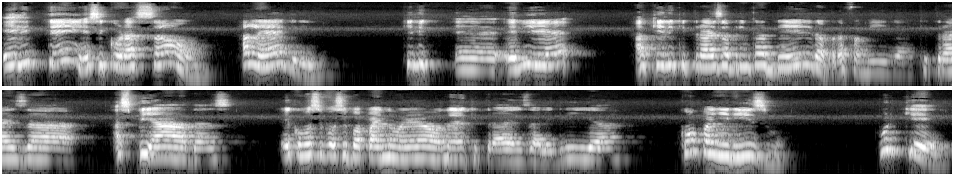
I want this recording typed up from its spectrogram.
ele tem esse coração alegre, que ele é, ele é aquele que traz a brincadeira para a família, que traz a, as piadas. É como se fosse o Papai Noel, né, que traz alegria, companheirismo. Por quê?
